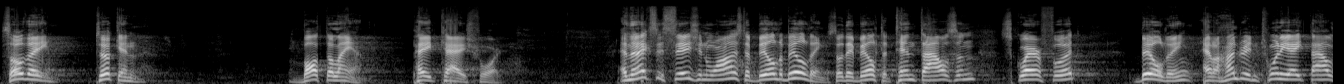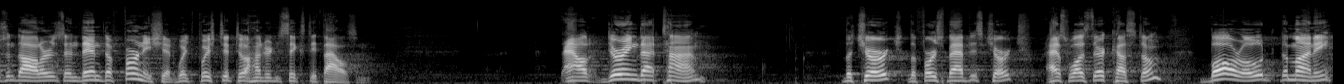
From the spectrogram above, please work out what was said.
So they took and bought the land, paid cash for it. And the next decision was to build a building. So they built a 10,000 square foot building at $128,000 and then to furnish it, which pushed it to 160,000. Now, during that time, the church, the First Baptist Church, as was their custom, borrowed the money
